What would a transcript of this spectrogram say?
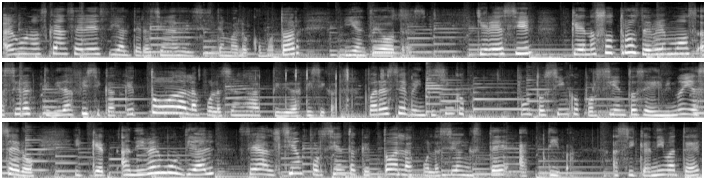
algunos cánceres y alteraciones del sistema locomotor, y entre otras. Quiere decir que nosotros debemos hacer actividad física, que toda la población haga actividad física. Para ese 25.5% se disminuye a cero y que a nivel mundial sea al 100% que toda la población esté activa. Así que anímate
